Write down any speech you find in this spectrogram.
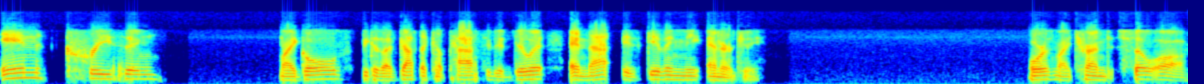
increasing my goals because I've got the capacity to do it, and that is giving me energy? Or is my trend so off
